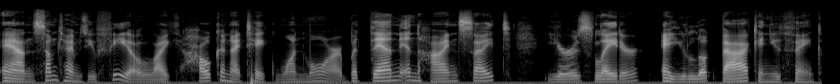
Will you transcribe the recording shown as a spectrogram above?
and sometimes you feel like how can i take one more but then in hindsight years later and you look back and you think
